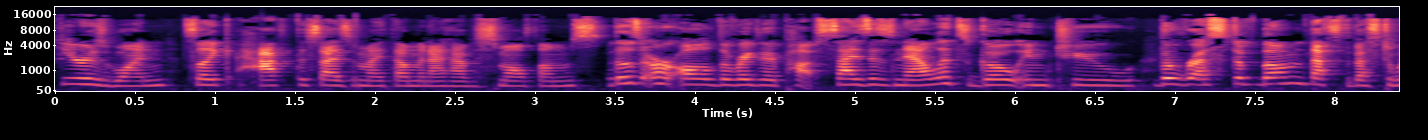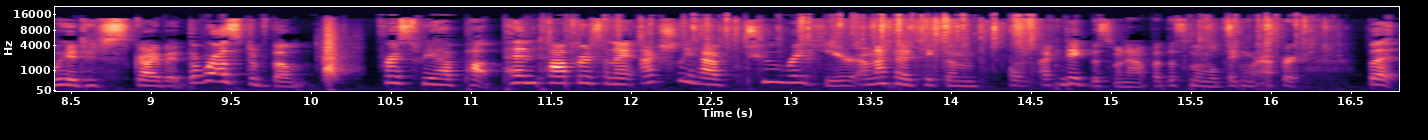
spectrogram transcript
here is one. It's like half the size of my thumb and I have small thumbs. Those are all the regular pop sizes. Now let's go into the rest of them. That's the best way to describe it. The rest of them. First, we have pop pen toppers, and I actually have two right here. I'm not going to take them, oh, I can take this one out, but this one will take more effort. But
